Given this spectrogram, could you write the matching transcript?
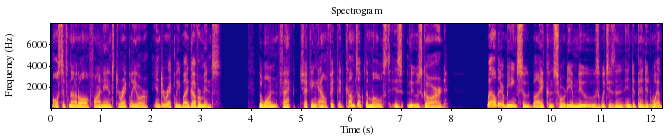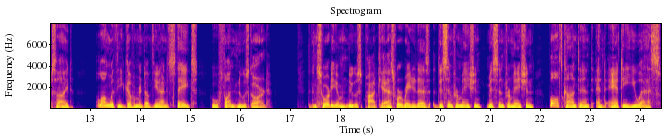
most, if not all, financed directly or indirectly by governments. The one fact checking outfit that comes up the most is NewsGuard. Well, they're being sued by Consortium News, which is an independent website, along with the government of the United States, who fund NewsGuard. The Consortium News podcasts were rated as disinformation, misinformation, false content, and anti US.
